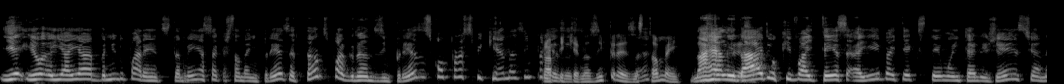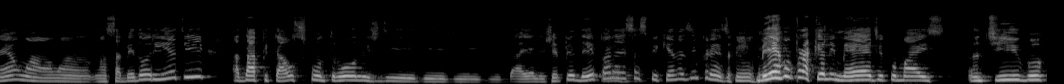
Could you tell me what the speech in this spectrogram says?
E, e, e, aí, abrindo parênteses, também hum. essa questão da empresa é tanto para grandes empresas como para as pequenas empresas. Para pequenas empresas né? também. Na realidade, o que vai ter, aí vai ter que ter uma inteligência, né? uma, uma, uma sabedoria de adaptar os controles de, de, de, de da LGPD para uhum. essas pequenas empresas. Uhum. Mesmo para aquele médico mais antigo,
